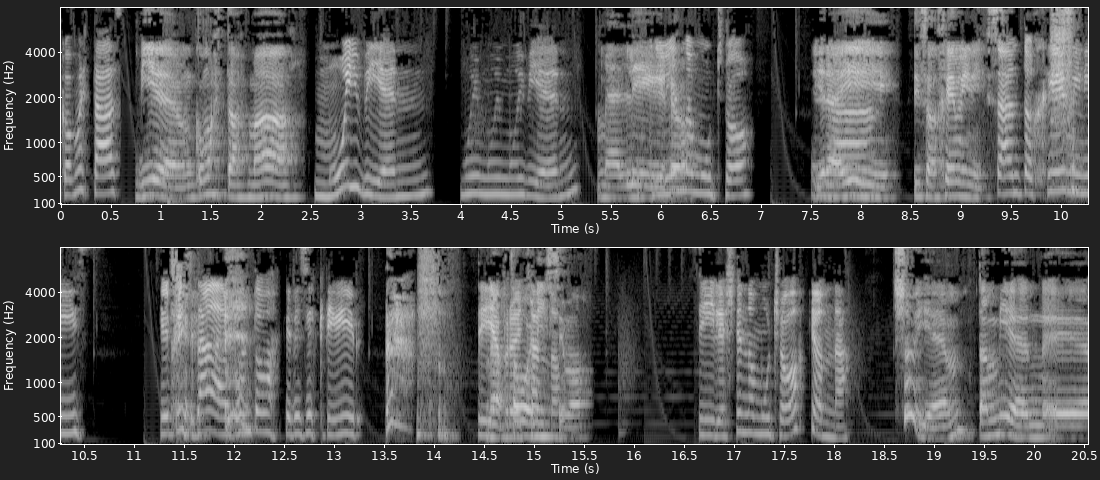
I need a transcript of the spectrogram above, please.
¿cómo estás? Bien, ¿cómo estás, Ma? Muy bien, muy, muy, muy bien. Me alegro. Escribiendo mucho. Bien ahí, sí son Géminis. Santo Géminis. Qué pesada, ¿cuánto más querés escribir? Sí, No, está aprovechando. buenísimo. Sí, leyendo mucho. ¿Vos qué onda? Yo bien, también. eh,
